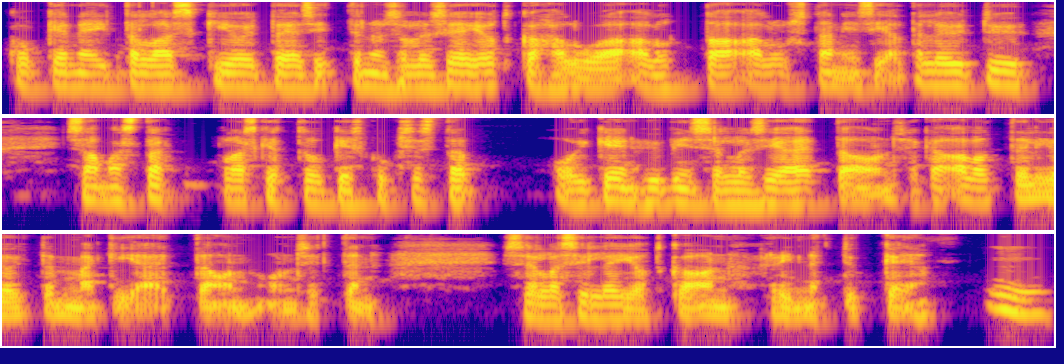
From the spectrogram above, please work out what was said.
kokeneita laskijoita ja sitten on sellaisia, jotka haluaa aloittaa alusta, niin sieltä löytyy samasta laskettelukeskuksesta oikein hyvin sellaisia, että on sekä aloittelijoiden mäkiä, että on, on sitten sellaisille, jotka on rinnetykkejä. Mm,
